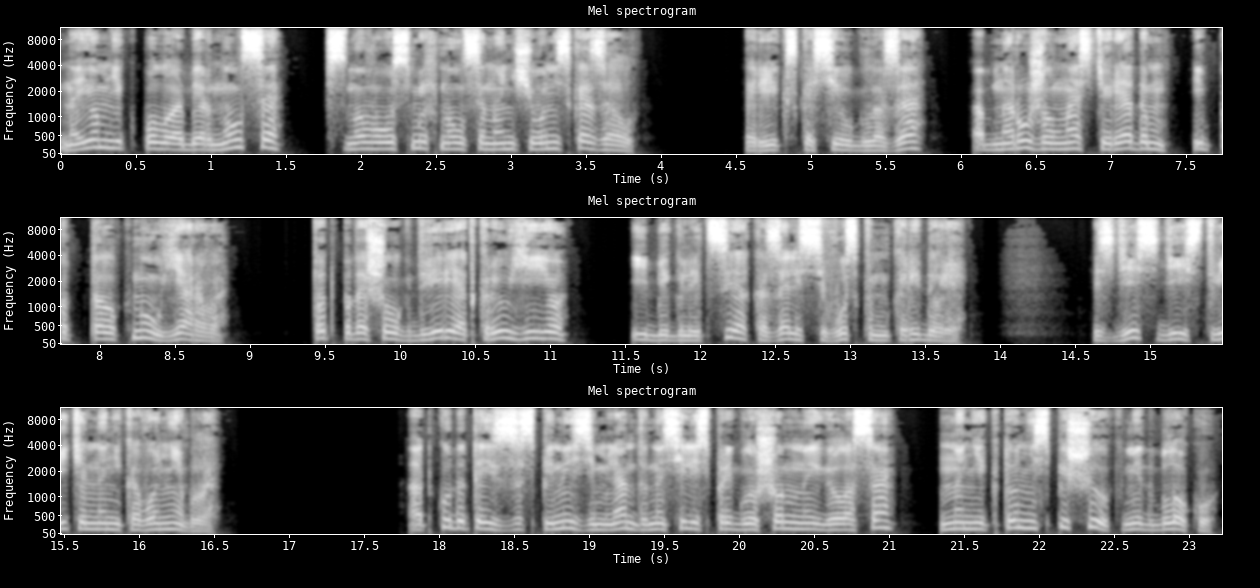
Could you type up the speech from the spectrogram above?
Наемник полуобернулся, снова усмехнулся, но ничего не сказал. Рик скосил глаза, обнаружил Настю рядом и подтолкнул Ярова. Тот подошел к двери, открыл ее, и беглецы оказались в узком коридоре. Здесь действительно никого не было. Откуда-то из-за спины землян доносились приглушенные голоса, но никто не спешил к медблоку.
